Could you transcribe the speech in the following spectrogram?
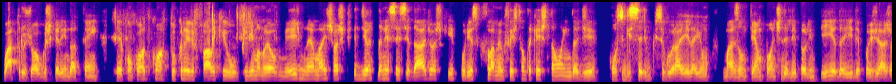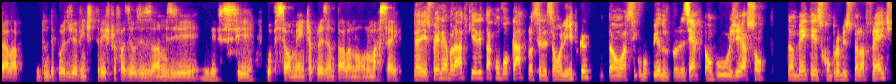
quatro jogos que ele ainda tem. Eu concordo com o Arthur quando ele fala que o clima não é o mesmo, né? Mas acho que diante da necessidade, eu acho que por isso que o Flamengo fez tanta questão ainda de conseguir segurar ele aí um, mais um tempo antes dele ir para a Olimpíada e depois viajar lá depois do dia 23 para fazer os exames e, e se oficialmente apresentar lá no, no Marseille. É isso, bem lembrado que ele está convocado para a seleção olímpica, então assim como o Pedro, por exemplo, então o Gerson também tem esse compromisso pela frente.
